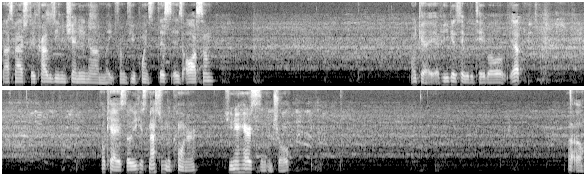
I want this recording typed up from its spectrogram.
last match the crowd was even chanting um, like from viewpoints. This is awesome. Okay, if he gets hit with the table, yep. Okay, so you can smash it from the corner. Junior Harris is in control. Uh-oh.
